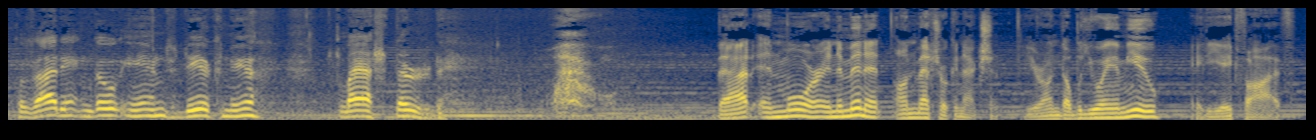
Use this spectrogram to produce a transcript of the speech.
because I didn't go in into Diakonia last Thursday. Wow. That and more in a minute on Metro Connection, here on WAMU 88.5.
